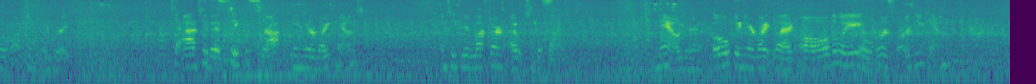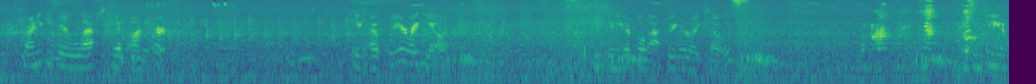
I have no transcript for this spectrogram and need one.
Both options are great. To add to this, take the strap in your right hand take your left arm out to the side. Now you're going to open your right leg all the way over as far as you can, trying to keep your left hip on the earth. Kick out through your right heel. Continue to pull back through your right toes. And continue to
